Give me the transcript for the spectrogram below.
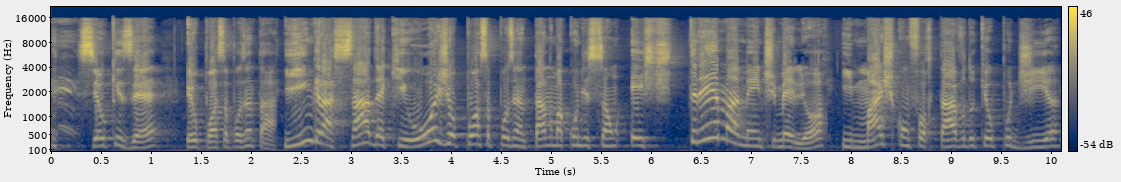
se eu quiser, eu posso aposentar. E engraçado é que hoje eu posso aposentar numa condição extremamente melhor e mais confortável do que eu podia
